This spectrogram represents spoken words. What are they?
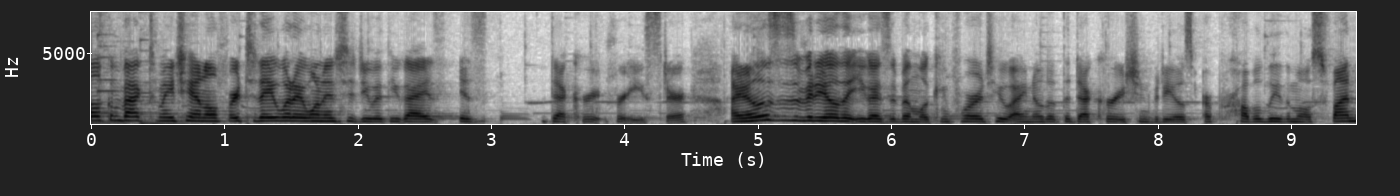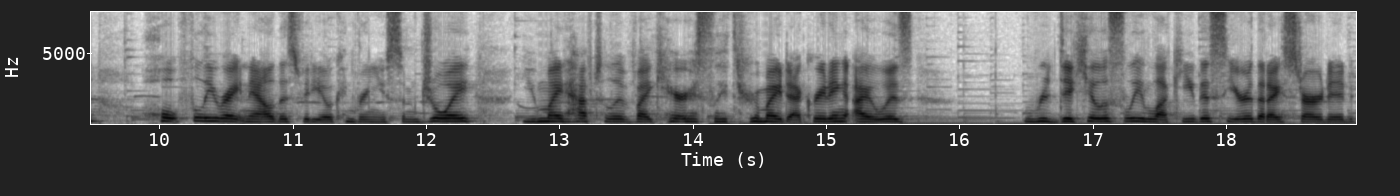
welcome back to my channel. For today, what I wanted to do with you guys is decorate for Easter. I know this is a video that you guys have been looking forward to. I know that the decoration videos are probably the most fun. Hopefully right now this video can bring you some joy. You might have to live vicariously through my decorating. I was ridiculously lucky this year that I started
